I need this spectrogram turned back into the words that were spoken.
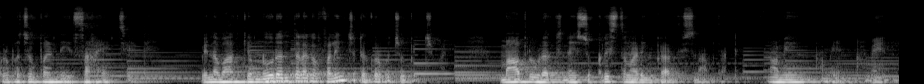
కృప చూపండి సహాయం చేయండి. విన్న వాక్యం నూరంతలుగా ఫలించుట కృప చూపించమని మా ప్రభు రక్షణ యేసుక్రీస్తుని అడిగి ప్రార్థిస్తున్నాం తండ్రి. ఆమె ఆమె ఆమెన్.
